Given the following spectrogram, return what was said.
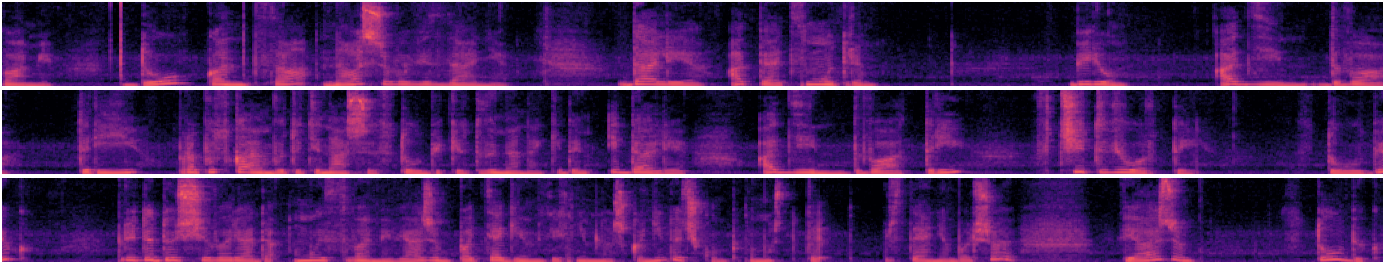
вами до конца нашего вязания. Далее опять смотрим. Берем 1, 2, 3. Пропускаем вот эти наши столбики с двумя накидами. И далее 1, 2, 3. В четвертый столбик предыдущего ряда мы с вами вяжем, подтягиваем здесь немножко ниточку, потому что расстояние большое, вяжем столбик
